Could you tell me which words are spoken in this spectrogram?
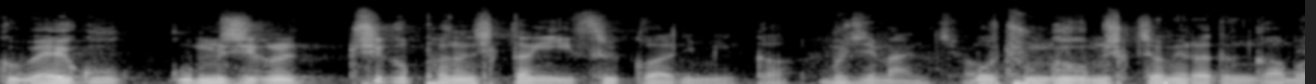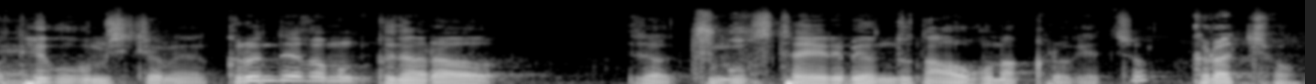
그 외국 음식을 취급하는 식당이 있을 거 아닙니까? 무지 많죠. 뭐 중국 음식점이라든가 뭐 네. 태국 음식점이나 그런 데 가면 그 나라 저 중국 스타일의 면도 나오고 막 그러겠죠? 그렇죠.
